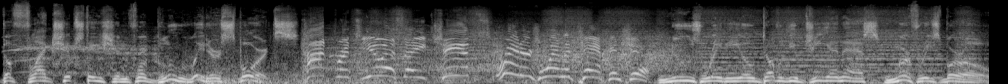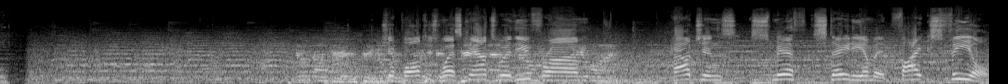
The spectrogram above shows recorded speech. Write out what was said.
The flagship station for Blue Raider sports. Conference USA champs. Raiders win the championship. News Radio WGNS Murfreesboro. Chip Walters, Wes Counts with you from Houchens Smith Stadium at Feix Field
